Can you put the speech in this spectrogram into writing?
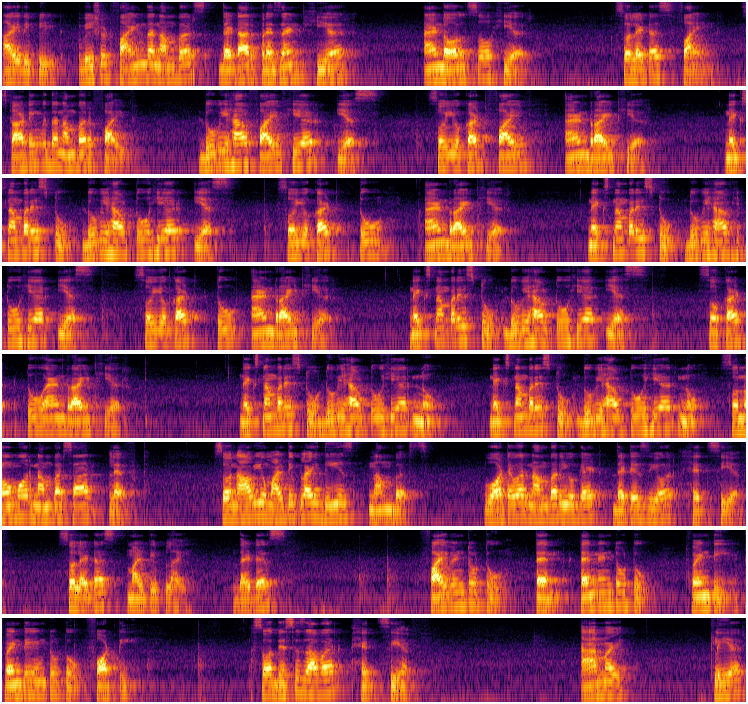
I repeat, we should find the numbers that are present here and also here. So let us find starting with the number 5. Do we have 5 here? Yes. So you cut 5 and write here. Next number is 2. Do we have 2 here? Yes. So you cut 2 and write here. Next number is 2. Do we have 2 here? Yes. So you cut 2 and write here. Next number is 2. Do we have 2 here? Yes. So cut 2 and write here. Next number is 2. Do we have 2 here? No. Next number is 2. Do we have 2 here? No. So no more numbers are left. So now you multiply these numbers. Whatever number you get that is your HCF. So let us multiply. That is 5 into 2, 10. 10 into 2, 20. 20 into 2, 40. So this is our HCF. Am I clear?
